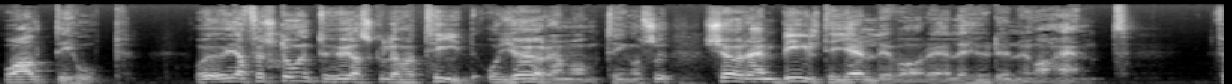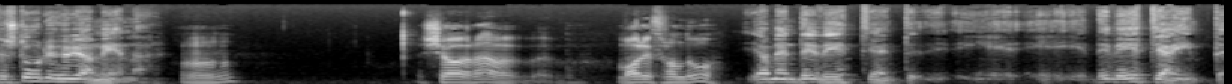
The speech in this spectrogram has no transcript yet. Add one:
och alltihop. Och jag förstår inte hur jag skulle ha tid att göra någonting och så köra en bil till Gällivare eller hur det nu har hänt. Förstår du hur jag menar? Mm. Köra? Varifrån då? Ja, men det vet jag inte. Det vet jag inte.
